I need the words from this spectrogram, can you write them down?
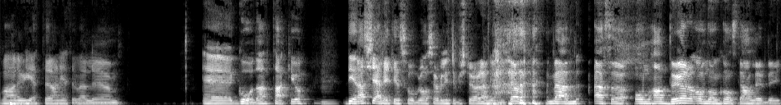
vad han nu heter, han heter väl eh, eh, Goda Takio. Mm. Deras kärlek är så bra så jag vill inte förstöra den egentligen. Men alltså om han dör av någon konstig anledning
